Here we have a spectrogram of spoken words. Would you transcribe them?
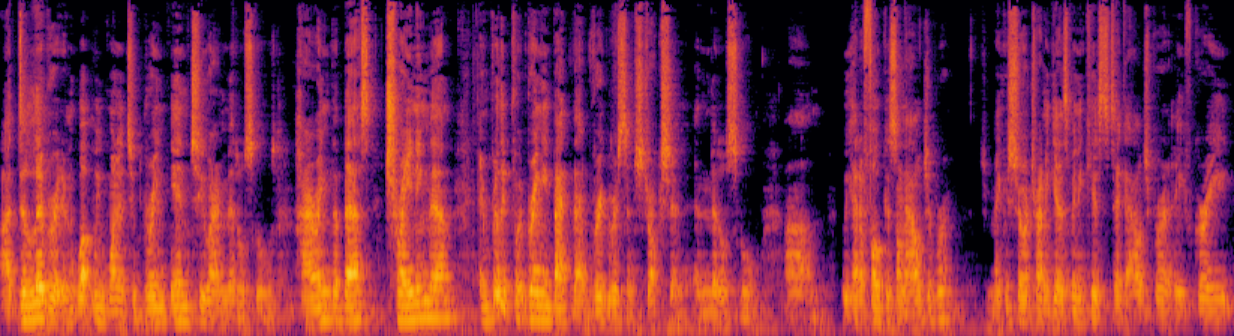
uh, deliberate in what we wanted to bring into our middle schools, hiring the best, training them, and really put, bringing back that rigorous instruction in middle school. Um, we had a focus on algebra, making sure trying to get as many kids to take algebra in eighth grade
